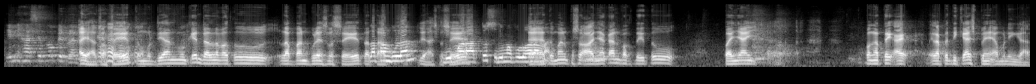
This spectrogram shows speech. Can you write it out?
ini hasil Covid berarti. ah ya COVID, kemudian mungkin dalam waktu 8 bulan selesai. Tetap, 8 bulan, Ya selesai. 550 Eh, halaman. teman persoalannya kan waktu itu banyak eh, pengetik LP3S banyak yang meninggal.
